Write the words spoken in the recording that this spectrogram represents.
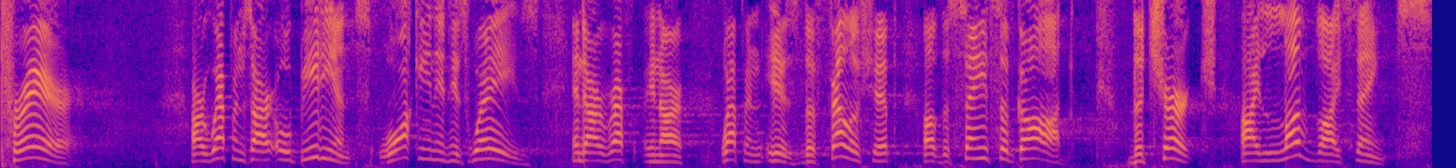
prayer. Our weapons are obedience, walking in His ways, and our, ref- and our weapon is the fellowship of the saints of God, the church. I love thy saints.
